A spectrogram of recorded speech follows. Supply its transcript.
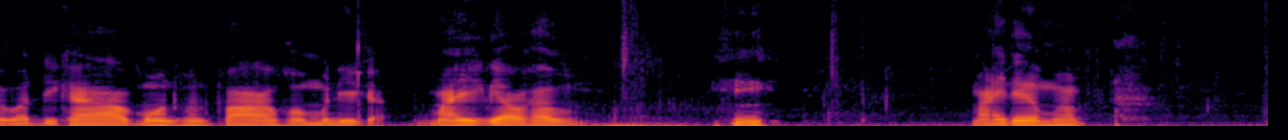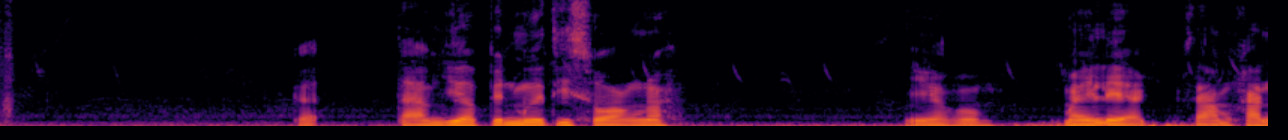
สวัสดีครับม่อนคนปลาผมวันนี้กะมาอีกแล้วครับไม้เดิมครับก็ตามเยื่อเป็นมือที่สองเนาะนี่ครับผมไม้แหลกสามขั้น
